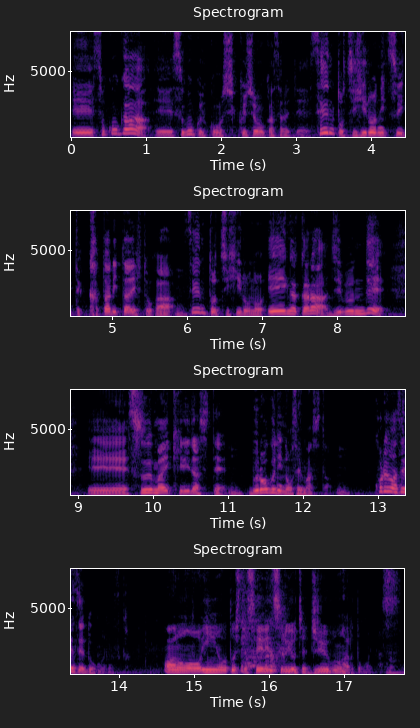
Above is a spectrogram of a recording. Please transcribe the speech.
えーそこが、えーすごくこう縮小化されて「千と千尋」について語りたい人が「うん。千と千尋」の映画から自分で、えー数枚切り出してうん。ブログに載せました、うん。これは先生どう思いますか？あの引用として成立する余地は十分あると思います。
